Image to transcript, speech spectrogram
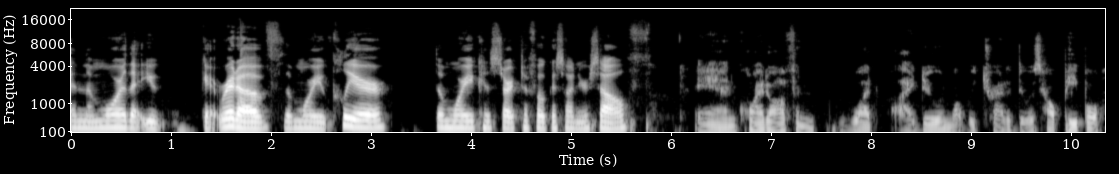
And the more that you get rid of, the more you clear, the more you can start to focus on yourself. And quite often, what I do and what we try to do is help people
